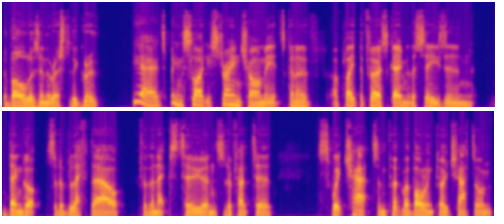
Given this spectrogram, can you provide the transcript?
the bowlers and the rest of the group. Yeah, it's been slightly strange, Charlie. It's kind of I played the first game of the season, then got sort of left out for the next two, and sort of had to switch hats and put my bowling coach hat on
